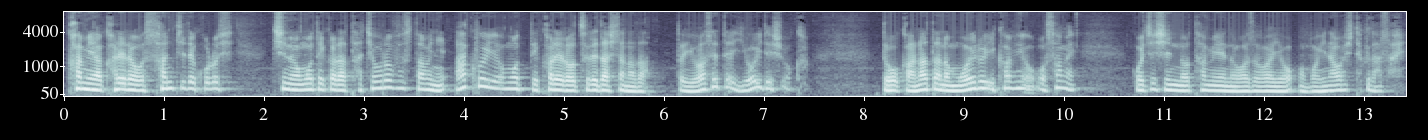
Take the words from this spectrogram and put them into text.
神は彼らを産地で殺し地の表から立ち滅ぼすために悪意を持って彼らを連れ出したのだと言わせてよいでしょうか？どうかあなたの燃える怒りを収めご自身の民への災いを思い直してください。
